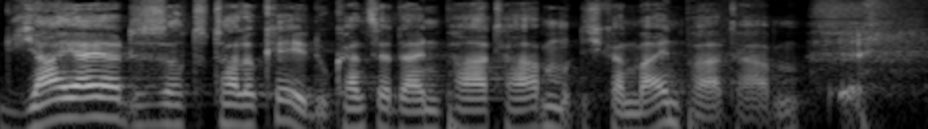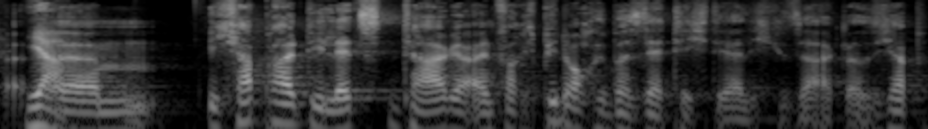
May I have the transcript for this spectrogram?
Ja, ja, ja, das ist auch total okay. Du kannst ja deinen Part haben und ich kann meinen Part haben. Ja. Ähm, ich habe halt die letzten Tage einfach, ich bin auch übersättigt, ehrlich gesagt. Also ich habe,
